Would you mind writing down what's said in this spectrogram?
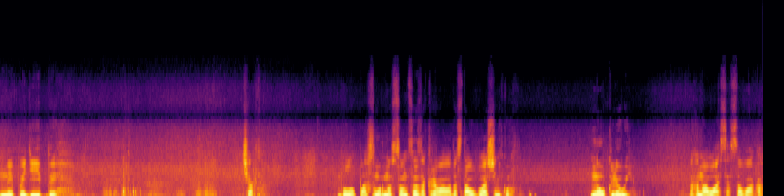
не підійти. Чорт. Було пасмурно, сонце закривало, достав блешеньку. Ну, клюй. Гналася собака.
